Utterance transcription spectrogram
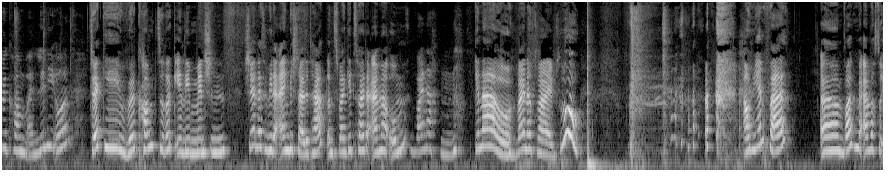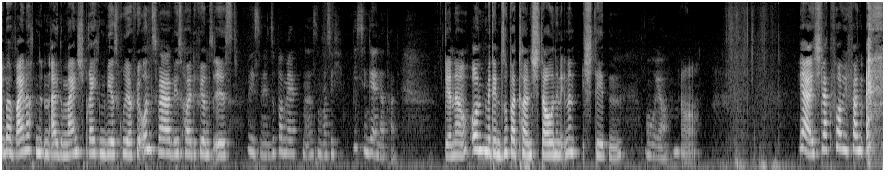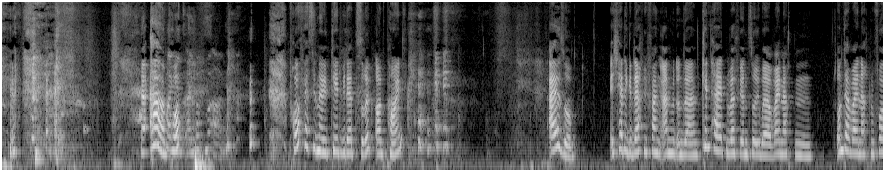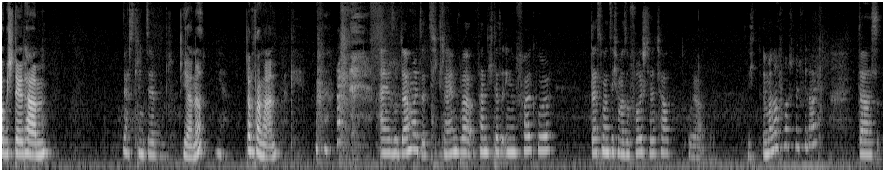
willkommen bei Lilly und Jackie. Willkommen zurück, ihr lieben Menschen. Schön, dass ihr wieder eingeschaltet habt. Und zwar geht es heute einmal um, Weihnachten. genau, Weihnachtsvibes. Woo! Auf jeden Fall ähm, wollten wir einfach so über Weihnachten in allgemein sprechen, wie es früher für uns war, wie es heute für uns ist. Wie es in den Supermärkten ist und was sich ein bisschen geändert hat. Genau. Und mit den super tollen Staunen in den Städten. Oh ja. Oh. Ja, ich schlag vor, wir fangen. ja, ah, Fang Pro jetzt einfach mal an. Professionalität wieder zurück on point. Also, ich hätte gedacht, wir fangen an mit unseren Kindheiten, was wir uns so über Weihnachten, unter Weihnachten vorgestellt haben. Das klingt sehr gut. Ja, ne? Ja. Dann fangen wir an. Okay. Also damals, als ich klein war, fand ich das irgendwie voll cool, dass man sich mal so vorgestellt hat, oder sich immer noch vorstellt vielleicht, dass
